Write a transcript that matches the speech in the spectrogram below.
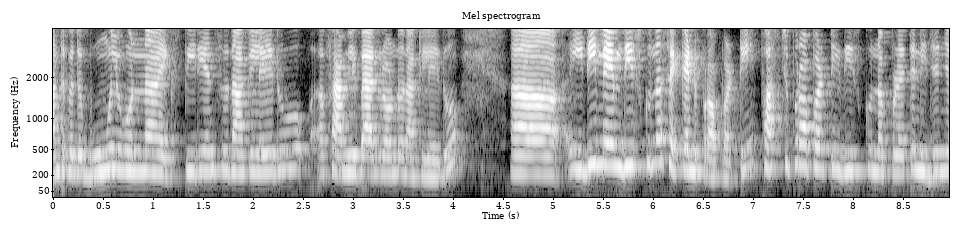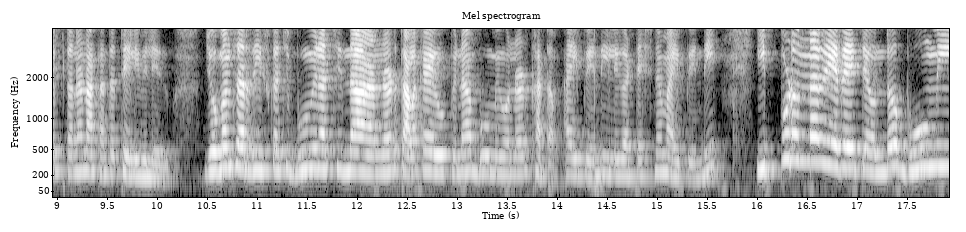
అంత పెద్ద భూములు ఉన్న ఎక్స్పీరియన్స్ నాకు లేదు ఫ్యామిలీ బ్యాక్గ్రౌండ్ నాకు లేదు. ఇది మేము తీసుకున్న సెకండ్ ప్రాపర్టీ ఫస్ట్ ప్రాపర్టీ తీసుకున్నప్పుడైతే నిజం చెప్తానో? నాకు అంత తెలివి లేదు. జోబన్ సార్ తీసుకొచ్చి భూమి నచ్చిందా? అని అన్నాడు. తలకాయ ఊపిన భూమి ఉన్నాడు కథం. అయిపోయింది. ఇల్లు కట్టేసినాం అయిపోయింది. ఇప్పుడున్నది ఏదైతే ఉందో భూమి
